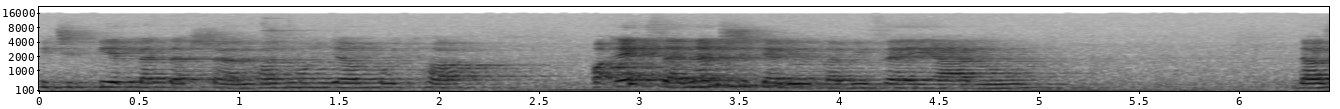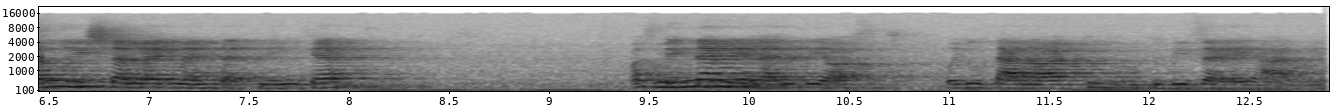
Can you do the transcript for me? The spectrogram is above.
Kicsit képletesen hadd mondjam, hogy ha, ha egyszer nem sikerült a vizen járnunk, de az Úristen megmentett minket, az még nem jelenti azt, hogy utána tudunk vizen járni.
